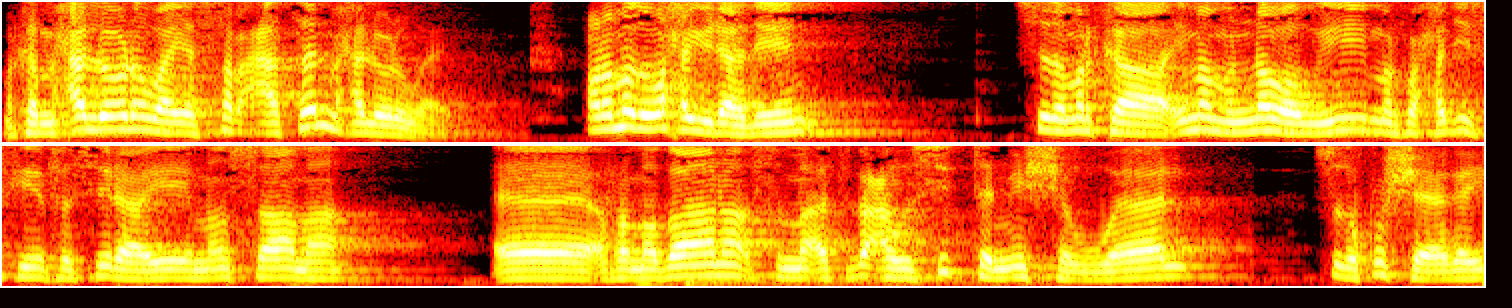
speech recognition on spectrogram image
marka maxaa loo odhan waaye? Sabcatan maxaa loo odhan waaye? Culammadu waxay yidhaahdeen sida marka imaamu nawowi markuu xadiiskii fasiraayey man saama ramadaana uma atbacahu sittan min shawaal siduu ku sheegay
